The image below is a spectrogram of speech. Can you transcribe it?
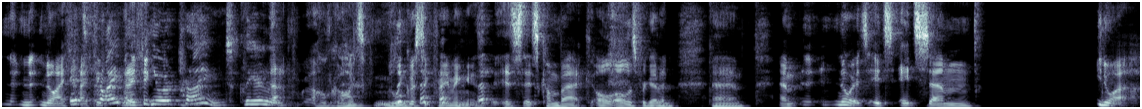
no, I, th- it's I think, priming. I think you were primed clearly. That, oh God, linguistic priming. It's it's come back. All, all is forgiven. Um, um, no, it's it's it's um, you know, I,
